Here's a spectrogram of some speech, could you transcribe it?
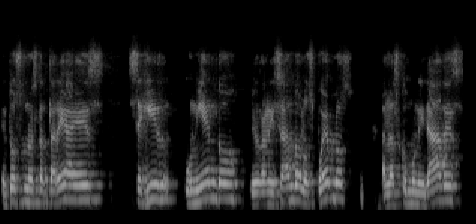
Entonces nuestra tarea es seguir uniendo y organizando a los pueblos, a las comunidades,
